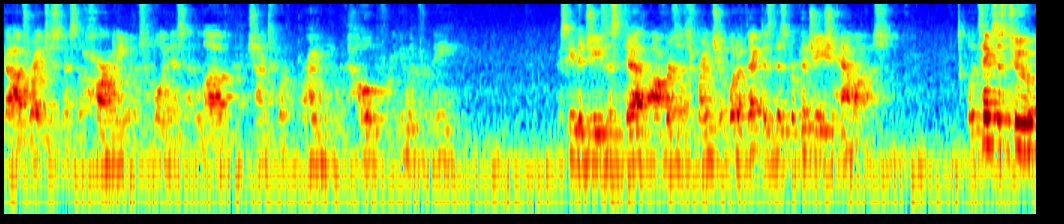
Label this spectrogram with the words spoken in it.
God's righteousness, the harmony of his holiness and love shines forth brightly with hope for you and for me. We see that Jesus' death offers us friendship. What effect does this propitiation have on us? Well, it takes us to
